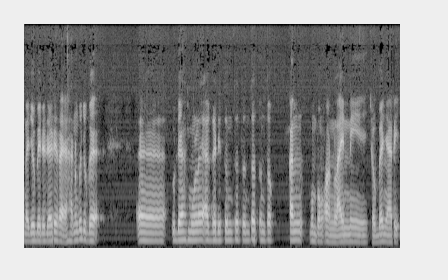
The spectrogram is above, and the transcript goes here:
Nggak jauh beda dari Rehan. Gue juga eh, udah mulai agak dituntut-tuntut untuk kan mumpung online nih coba nyari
